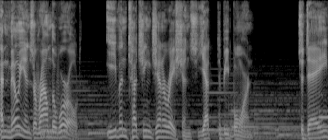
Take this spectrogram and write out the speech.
and millions around the world, even touching generations yet to be born. Today,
